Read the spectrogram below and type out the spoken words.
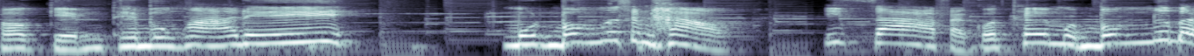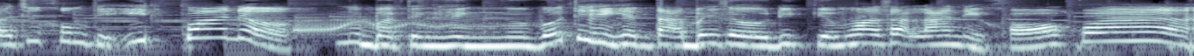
cho kiếm thêm bông hoa đi một bông nữa xem nào ít ra phải có thêm một bông nữa bạn chứ không thì ít quá nhở? Nhưng mà tình hình với tình hình hiện tại bây giờ đi kiếm hoa dạ lan thì khó quá.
